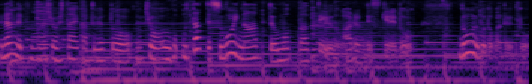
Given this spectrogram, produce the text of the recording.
でなんでこの話をしたいかというと今日歌ってすごいなって思ったっていうのがあるんですけれどどういうことかというと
